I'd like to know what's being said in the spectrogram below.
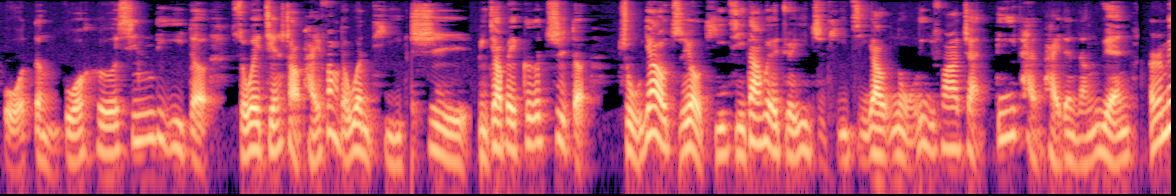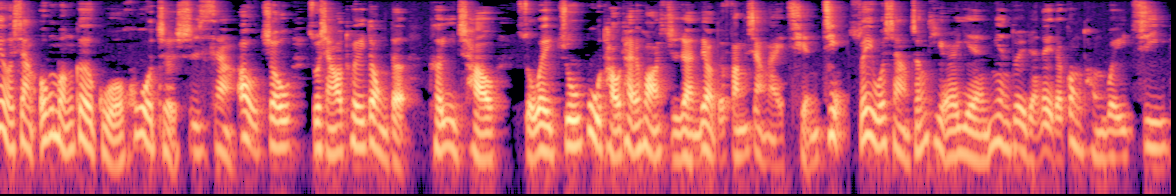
伯等国核心利益的所谓减少排放的问题是比较被搁置的。主要只有提及大会的决议只提及要努力发展低碳排的能源，而没有像欧盟各国或者是像澳洲所想要推动的，可以朝。所谓逐步淘汰化石燃料的方向来前进，所以我想整体而言，面对人类的共同危机，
